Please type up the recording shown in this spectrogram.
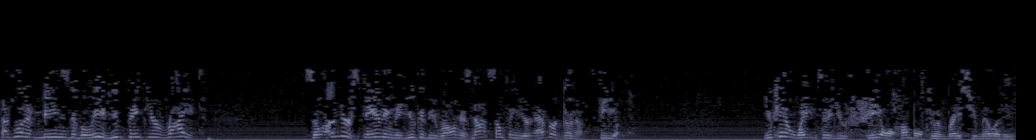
That's what it means to believe. You think you're right. So understanding that you could be wrong is not something you're ever going to feel. You can't wait until you feel humble to embrace humility.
